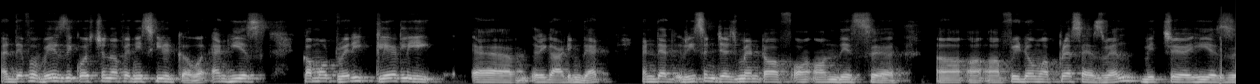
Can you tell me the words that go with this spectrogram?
And therefore where's the question of any sealed cover? And he has come out very clearly regarding that. And that recent judgment of on, this uh, uh, uh, freedom of press as well which he has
